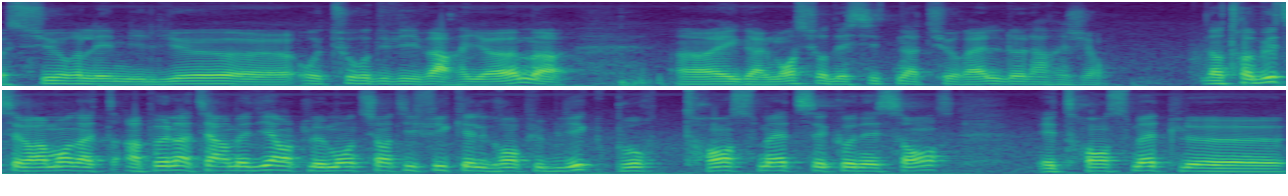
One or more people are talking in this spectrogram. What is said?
sur les milieux autour du vivarium, également sur des sites naturels de la région. Notre but, c'est vraiment un peu l'intermédiaire entre le monde scientifique et le grand public pour transmettre ses connaissances et transmettre le,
